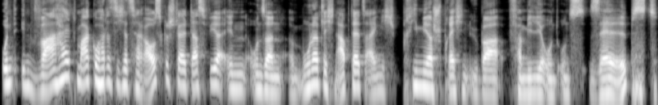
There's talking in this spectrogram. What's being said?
und in Wahrheit, Marco, hat es sich jetzt herausgestellt, dass wir in unseren äh, monatlichen Updates eigentlich primär sprechen über Familie und uns selbst.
